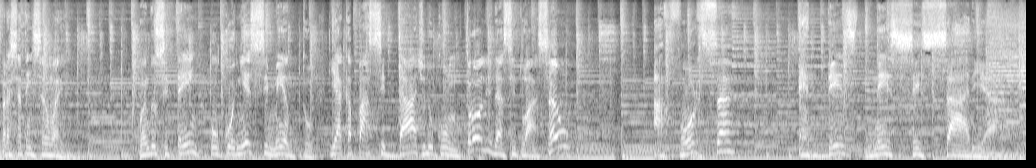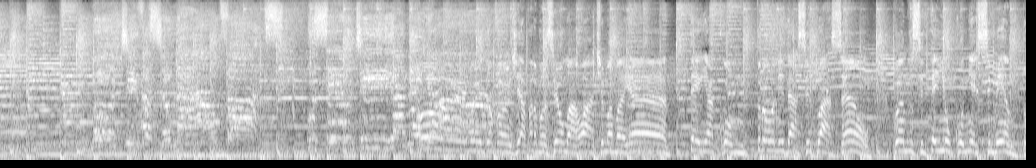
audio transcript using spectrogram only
preste atenção aí. Quando se tem o conhecimento e a capacidade do controle da situação, a força é desnecessária. Motivacional Vox. Dia para você, uma ótima manhã. Tenha controle da situação. Quando se tem o conhecimento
